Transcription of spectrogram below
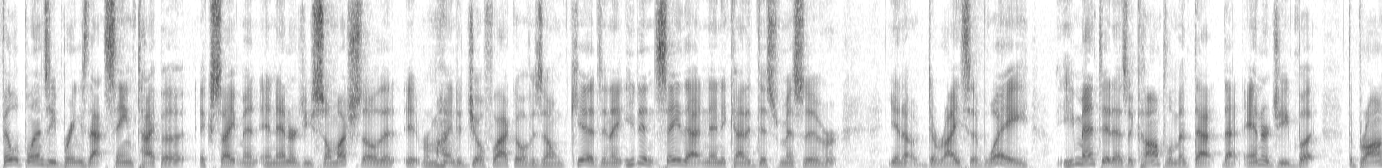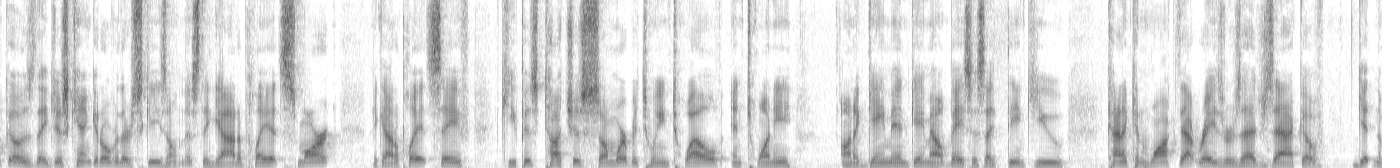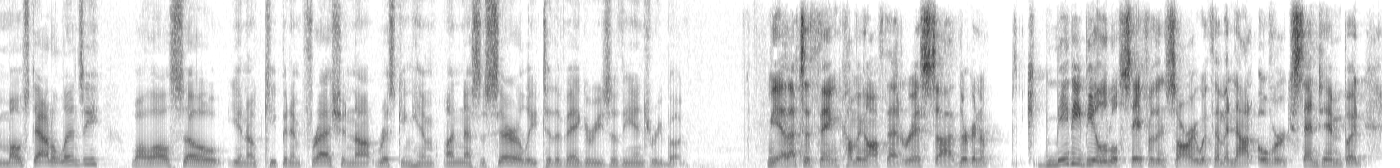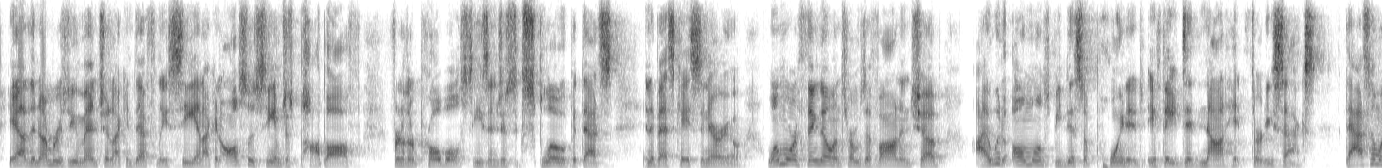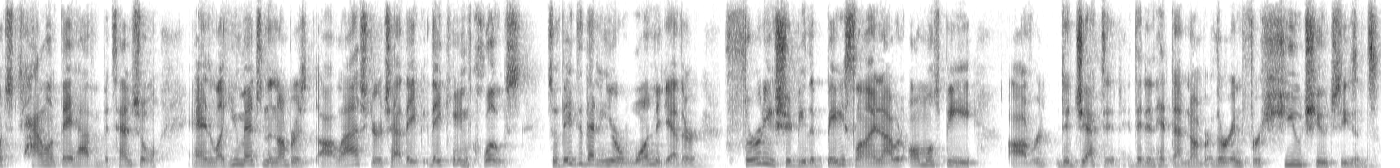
Philip Lindsay brings that same type of excitement and energy so much so that it reminded Joe Flacco of his own kids, and he didn't say that in any kind of dismissive or you know derisive way. He meant it as a compliment that that energy, but the Broncos they just can't get over their skis on this. They got to play it smart. They got to play it safe. Keep his touches somewhere between 12 and 20 on a game in, game out basis, I think you kind of can walk that razor's edge, Zach, of getting the most out of Lindsay while also, you know, keeping him fresh and not risking him unnecessarily to the vagaries of the injury bug. Yeah, that's the thing. Coming off that wrist, uh, they're going to maybe be a little safer than sorry with him and not overextend him. But yeah, the numbers you mentioned, I can definitely see. And I can also see him just pop off for another Pro Bowl season, just explode. But that's in a best case scenario. One more thing, though, in terms of Von and Chubb, I would almost be disappointed if they did not hit 30 sacks. That's how much talent they have and potential. And like you mentioned the numbers uh, last year, Chad, they, they came close. So if they did that in year one together, 30 should be the baseline. And I would almost be uh, dejected if they didn't hit that number. They're in for huge, huge seasons.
